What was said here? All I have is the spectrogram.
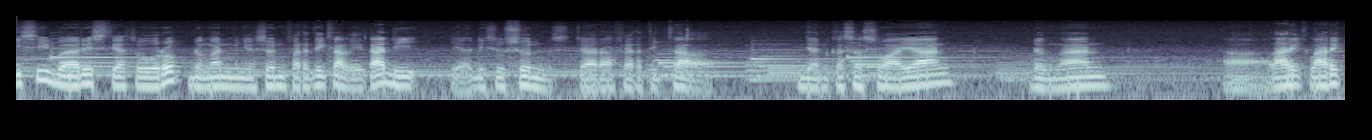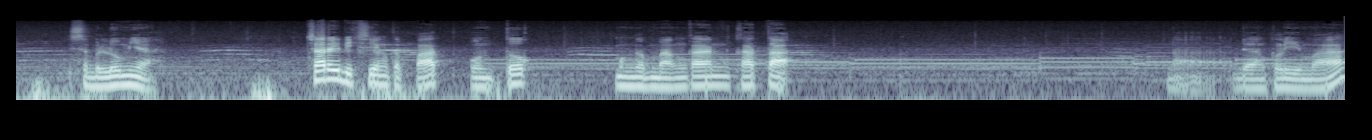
isi baris setiap huruf dengan menyusun vertikal tadi ya disusun secara vertikal dan kesesuaian dengan uh, larik-larik sebelumnya. Cari diksi yang tepat untuk mengembangkan kata. Nah, dan kelima,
